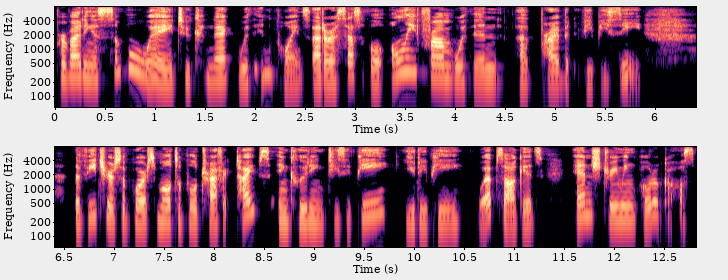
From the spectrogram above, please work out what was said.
providing a simple way to connect with endpoints that are accessible only from within a private VPC. The feature supports multiple traffic types, including TCP, UDP, WebSockets, and streaming protocols.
